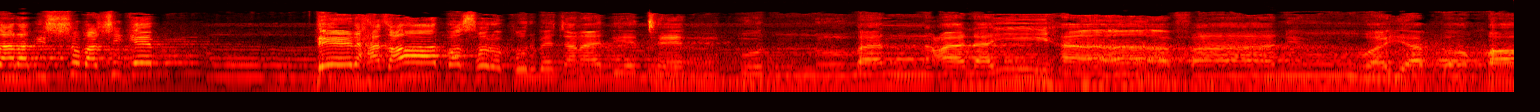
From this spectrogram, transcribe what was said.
তারা বিশ্ববাসীকে দেড় হাজার বছর পূর্বে জানায় দিয়েছেন كل من عليها فان ويبقى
